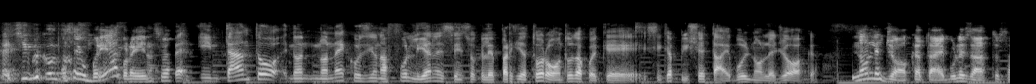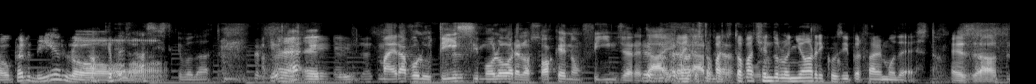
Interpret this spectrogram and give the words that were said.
è 5 contro sei 5. ubriaco, Renzo? beh, intanto non, non è così una follia, nel senso che le partite a Toronto, da quel che si capisce, Tybull non le gioca. Non le gioca Tybull, esatto, stavo per dirlo. Ah, che bel assist che avevo dato. Perché? Eh, eh, Ma era volutissimo, Lore, lo so che non fingere, dai. Eh, Veramente chiaro sto, fa- sto facendo lo gnorri così per fare il modesto. Esatto.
